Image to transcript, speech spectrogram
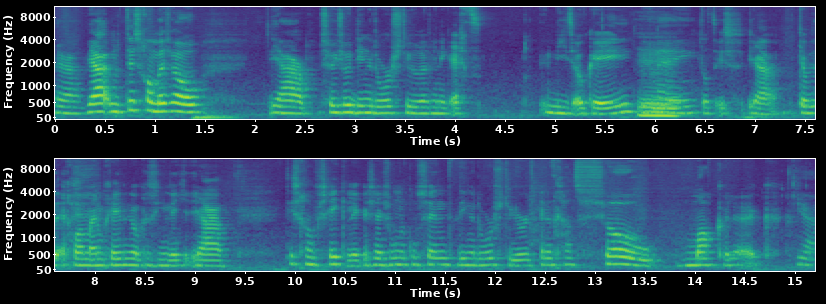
Ja. ja, en het is gewoon best wel... Ja, sowieso dingen doorsturen vind ik echt niet oké. Mm. Nee. Dat is, ja... Ik heb het echt wel in mijn omgeving ook gezien. Dat je, ja, het is gewoon verschrikkelijk. Als jij zonder consent dingen doorstuurt. En het gaat zo makkelijk. Ja.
